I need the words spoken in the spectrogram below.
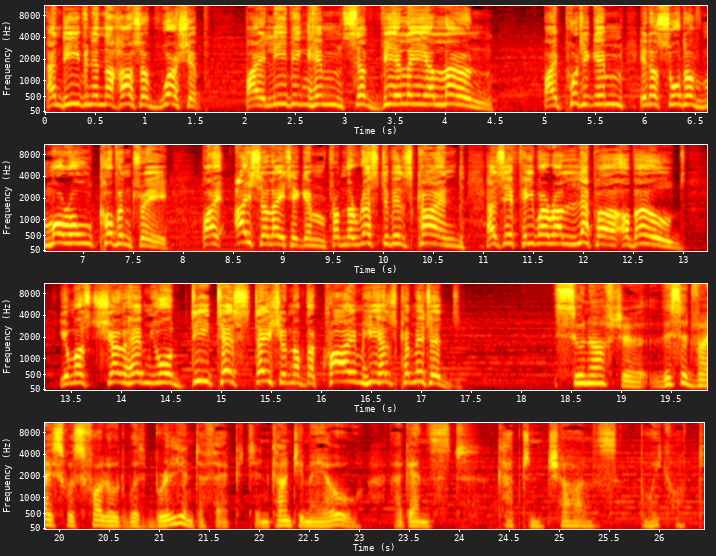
and even in the house of worship, by leaving him severely alone, by putting him in a sort of moral coventry, by isolating him from the rest of his kind as if he were a leper of old. You must show him your detestation of the crime he has committed. Soon after, this advice was followed with brilliant effect in County Mayo against Captain Charles Boycott.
